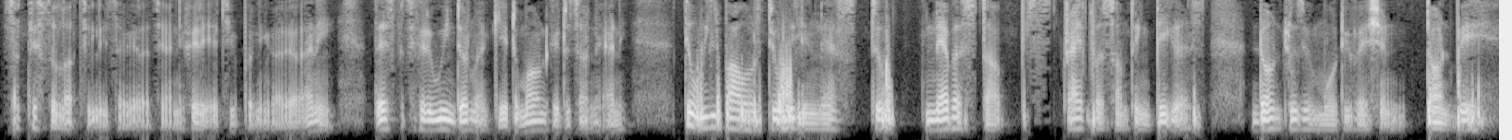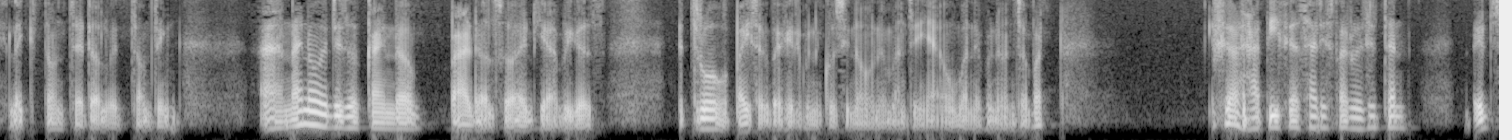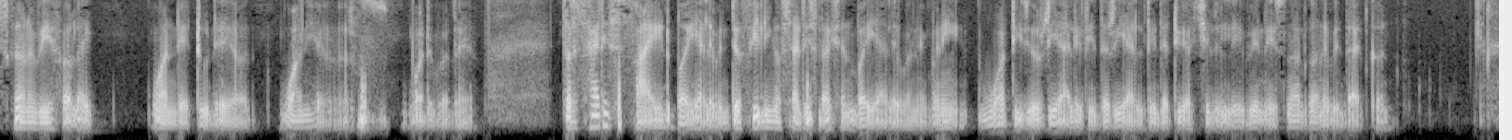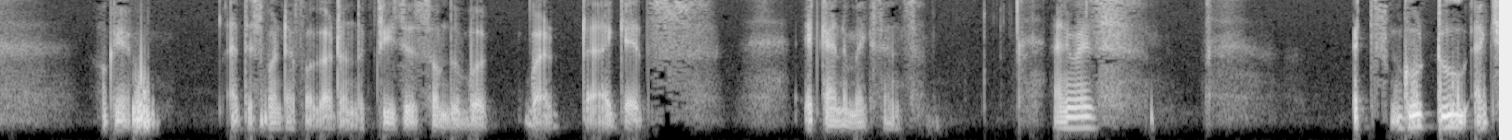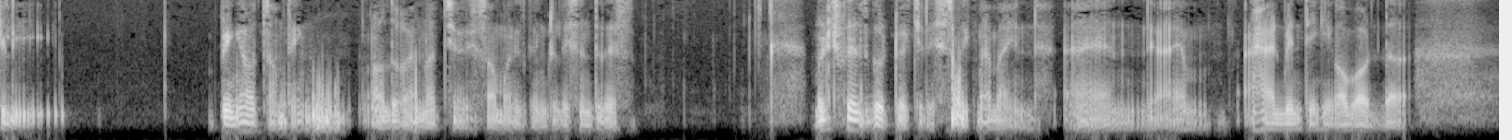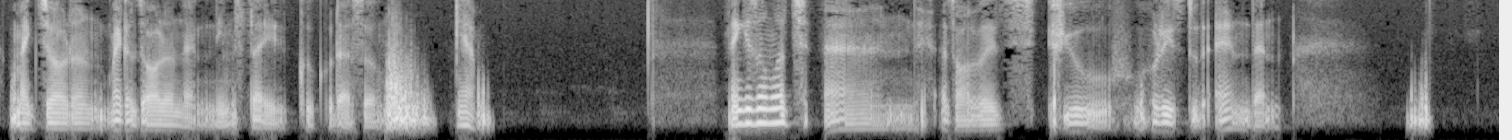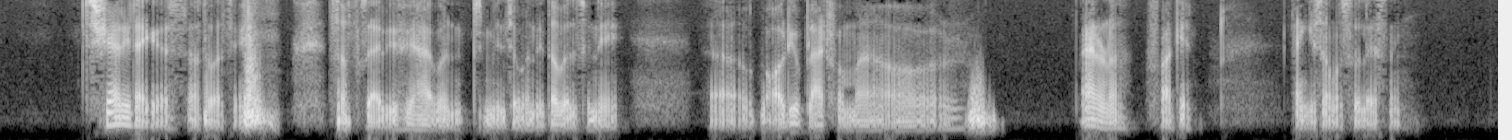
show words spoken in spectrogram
सो त्यस्तो लक्ष्य लिइसकेर चाहिँ अनि फेरि एचिभ पनि गऱ्यो अनि त्यसपछि फेरि विन्टरमा केटु माउन्ट केटु चढ्ने। अनि त्यो विल पावर त्यो विलिङनेस त्यो never stop strive for something bigger don't lose you motivation don't be like don't settle with something and I know it is a kind of bad also idea because यत्रो पाइसक्दाखेरि पनि खुसी नहुने मान्छे यहाँ हो भन्ने पनि हुन्छ। But if you are happy if you are satisfied with it then it's gonna be for like one day two day or one year or whatever the hell. They're satisfied by element the feeling of satisfaction by element what is your reality? The reality that you actually live in is not gonna be that good. Okay. At this point i've forgotten the creases from the book but i guess it kind of makes sense. Anyways good to actually bring out something although I'm not sure if someone is going to listen to this. But it feels good to actually speak my mind, and I am I had been thinking about the Mike Jordan, Michael Jordan, and Nimstai Kukura. So yeah. Thank you so much, and as always, if you reach to the end, then share it, I guess. अथवा चाहिँ subscribe if you haven't मिल्छ भने तपाईँले सुने audio प्लेटफर्ममा I don't know fuck it thank you so much for listening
